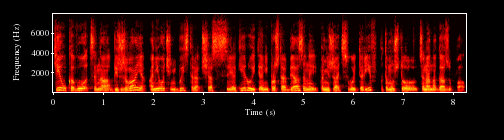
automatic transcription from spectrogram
Те, у кого цена биржевая, они очень быстро сейчас среагируют, и они просто обязаны понижать свой тариф, потому что цена на газ упала.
